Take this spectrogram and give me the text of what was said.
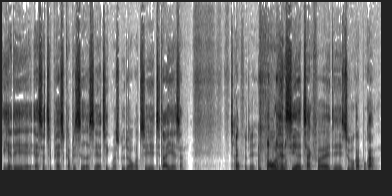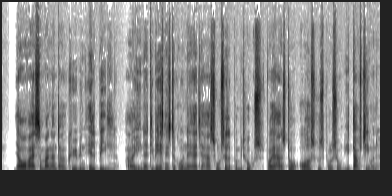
det her det er så tilpas kompliceret, så jeg har tænkt mig at skyde det over til, til dig, Jasser. Tak for det. Paul han siger tak for et øh, super godt program. Jeg overvejer som mange andre at købe en elbil, og en af de væsentligste grunde er, at jeg har solceller på mit hus, hvor jeg har en stor overskudsproduktion i dagstimerne,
